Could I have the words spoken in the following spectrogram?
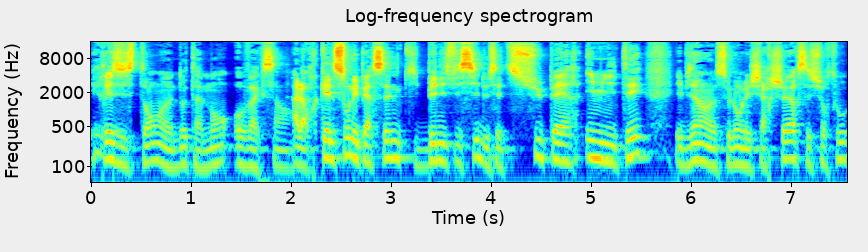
et résistants notamment au vaccin. Alors, quelles sont les personnes qui bénéficient de cette super immunité? Eh bien, selon les chercheurs, c'est surtout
